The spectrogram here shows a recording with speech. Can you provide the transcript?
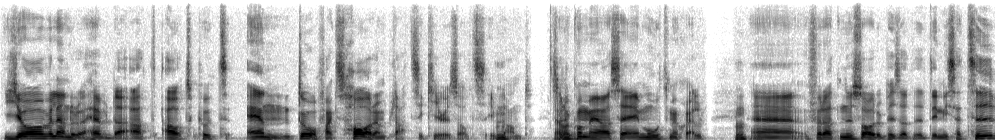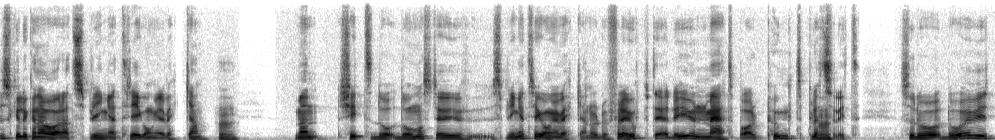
jag vill ändå då hävda att output ändå faktiskt har en plats i key results ibland. Så Ja. nu kommer jag säga emot mig själv. Eh, för att nu sa du precis att ett initiativ skulle kunna vara att springa tre gånger i veckan. Men shit, då, då måste jag ju springa tre gånger i veckan och då får jag upp det. Det är ju en mätbar punkt plötsligt. Så då, då, är vi,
